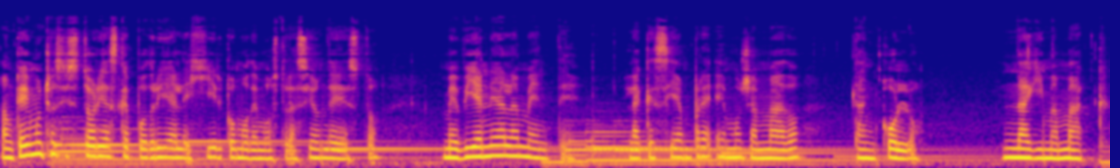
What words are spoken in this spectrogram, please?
Aunque hay muchas historias que podría elegir como demostración de esto, me viene a la mente la que siempre hemos llamado Tancolo, Nagimamak,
